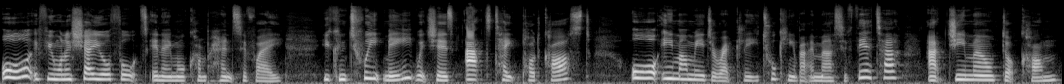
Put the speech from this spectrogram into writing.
or if you want to share your thoughts in a more comprehensive way. You can tweet me, which is at TAIT Podcast, or email me directly talking about immersive theatre at gmail.com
